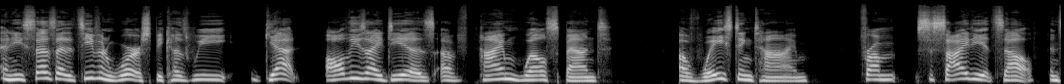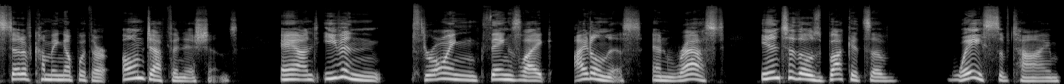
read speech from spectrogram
And he says that it's even worse because we get all these ideas of time well spent, of wasting time from society itself instead of coming up with our own definitions and even throwing things like idleness and rest into those buckets of wastes of time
